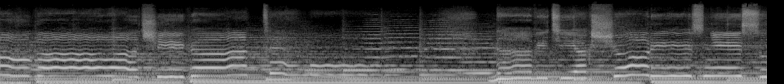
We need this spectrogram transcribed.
Готувала чекатиму, навіть якщо різні слова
